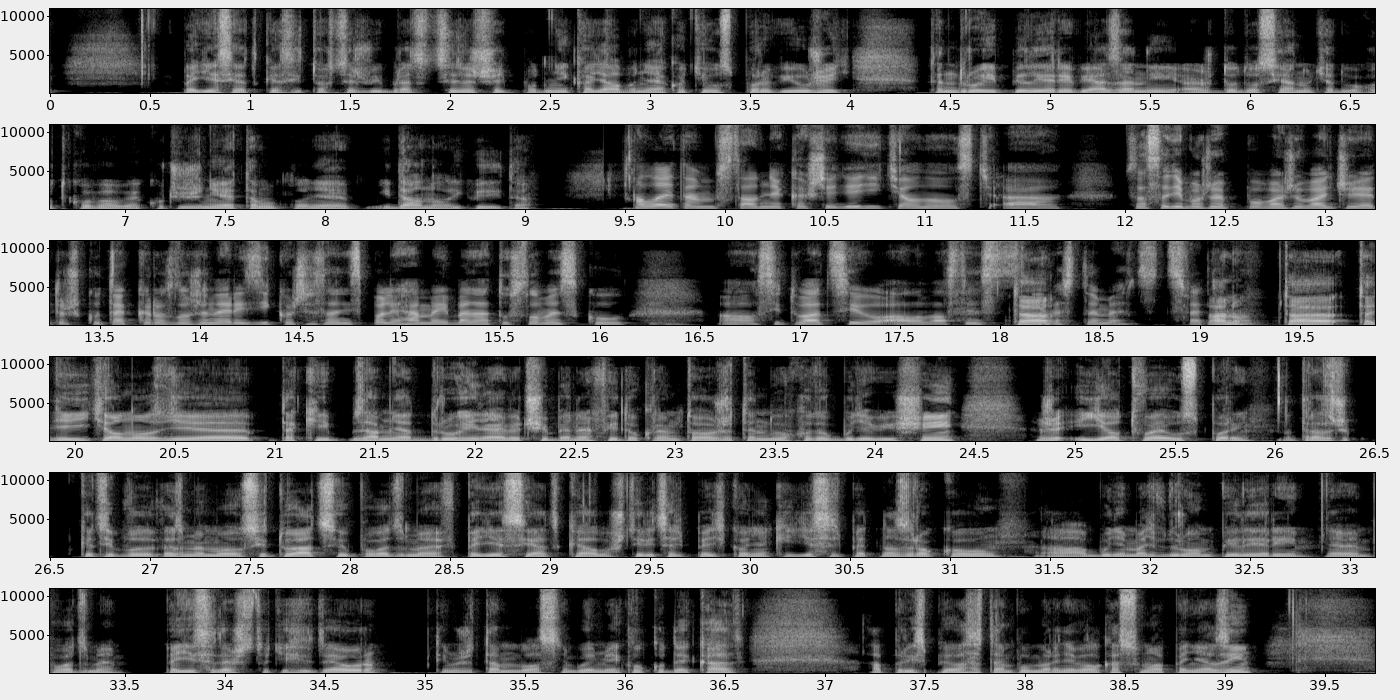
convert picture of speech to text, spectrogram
50 si to chceš vybrať, chceš začať podnikať alebo nejako tie úspory využiť. Ten druhý pilier je viazaný až do dosiahnutia dôchodkového veku, čiže nie je tam úplne ideálna likvidita ale je tam stále nejaká ešte dediteľnosť a v zásade môžeme považovať, že je trošku tak rozložené riziko, že sa nespoliehame iba na tú slovenskú o, situáciu, ale vlastne tá, investujeme svetovo. Áno, tá, tá dediteľnosť je taký za mňa druhý najväčší benefit, okrem toho, že ten dôchodok bude vyšší, že ide o tvoje úspory. A teraz, že keď si vezme moju situáciu, povedzme v 50 alebo 45 nejakých 10-15 rokov a budem mať v druhom pilieri, neviem, povedzme 50 až 100 tisíc eur, tým, že tam vlastne budem niekoľko dekád a prispieva sa tam pomerne veľká suma peňazí,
